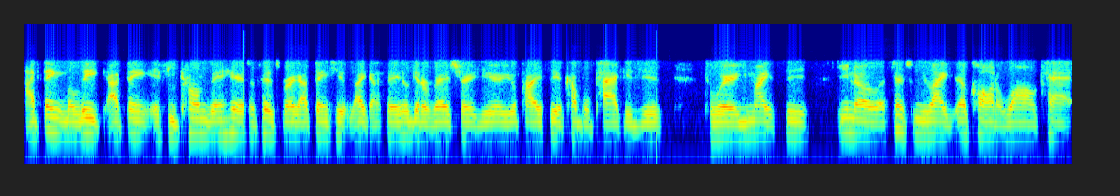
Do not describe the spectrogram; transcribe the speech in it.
I think Malik. I think if he comes in here to Pittsburgh, I think he, like I said, he'll get a red shirt year. You'll probably see a couple packages to where you might see, you know, essentially like they'll call it a wildcat,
